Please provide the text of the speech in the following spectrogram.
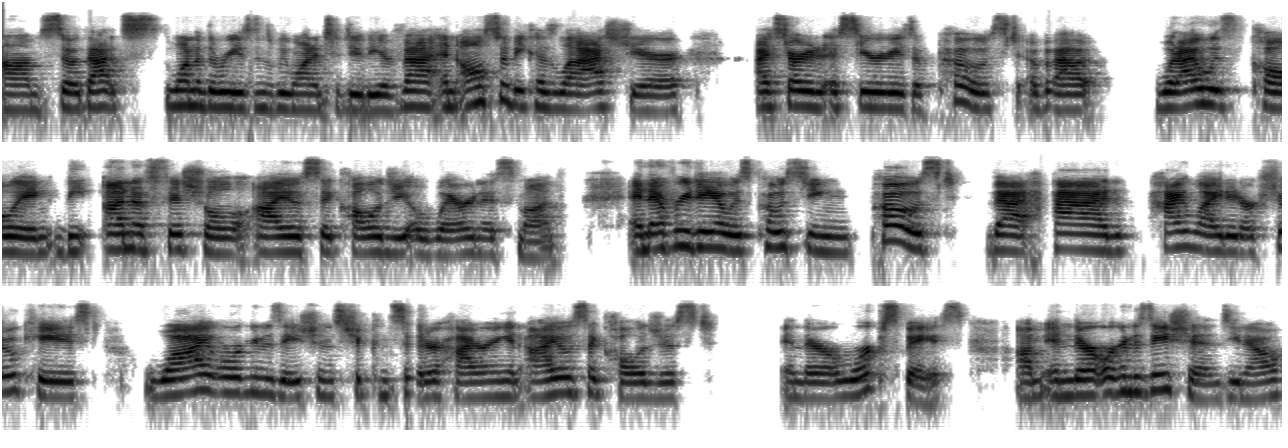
um, so that's one of the reasons we wanted to do the event and also because last year i started a series of posts about what I was calling the unofficial IO Psychology Awareness Month. And every day I was posting posts that had highlighted or showcased why organizations should consider hiring an IO psychologist in their workspace, um, in their organizations, you know.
